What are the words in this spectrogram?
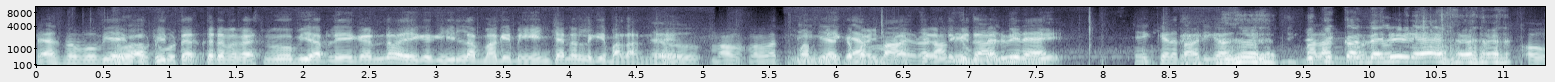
පැස්ම පෝබිය අපි පැත්තරම ෆැස්මෝබිය ප්ලේ කරන්න ඒක ගිහිල්ල මගේ මේන් චනල්ලගේ බලන්න. මමත් මම බැලුවේ නෑ. ඒ ගැන තාටික බලක්කත් බැලුවේ ඔව.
